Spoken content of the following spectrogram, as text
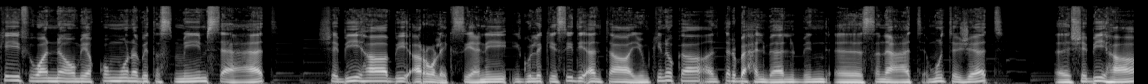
كيف وأنهم يقومون بتصميم ساعات شبيهة بال Rolex يعني يقول لك يا سيدي أنت يمكنك أن تربح المال من آه، صناعة منتجات شبيهة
